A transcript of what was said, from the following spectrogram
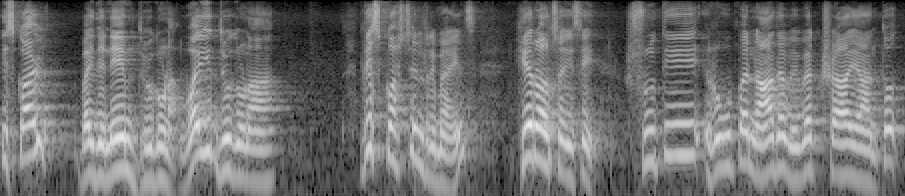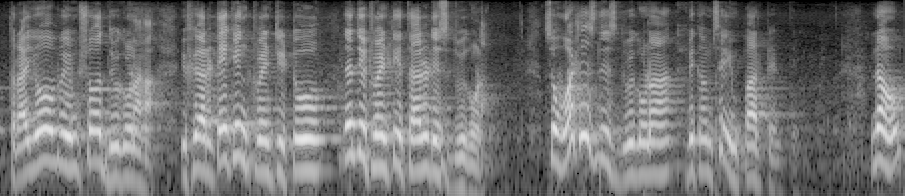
is called by the name dviguna. Why dviguna? This question remains here also you see, Shruti Rupa Nada Vivakshayanto Trayo Vimsho Dviguna. If you are taking 22, then the 23rd is Dviguna. So what is this Dviguna becomes an important thing. Now,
